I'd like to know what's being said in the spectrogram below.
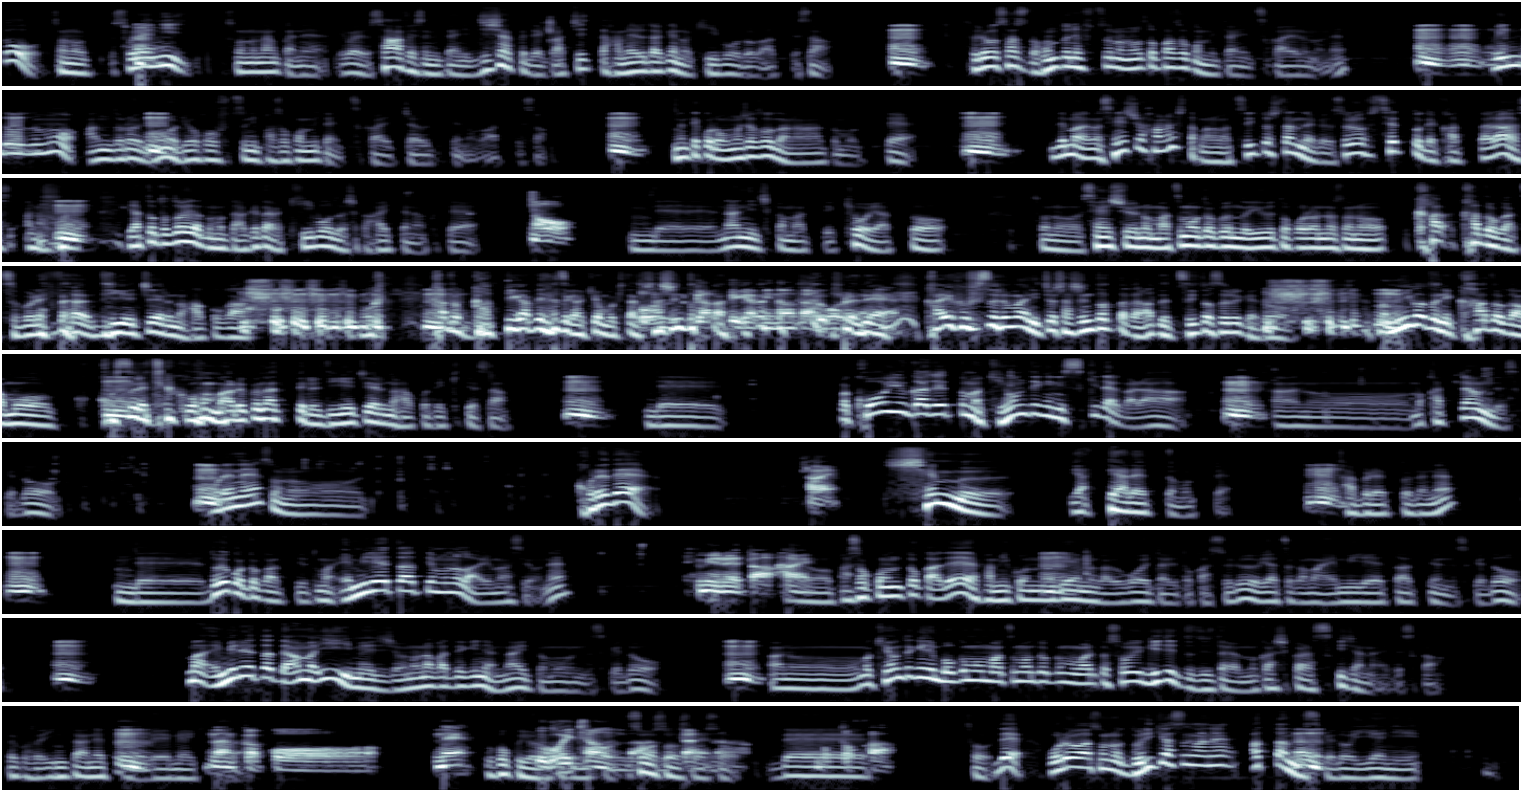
と、その、それに、そのなんかね、いわゆるサーフェスみたいに磁石でガチってはめるだけのキーボードがあってさ、うん。それを挿すと本当に普通のノートパソコンみたいに使えるのね。うん。うん。Windows も Android も両方普通にパソコンみたいに使えちゃうっていうのがあってさ。うん。なんてこれ面白そうだなと思って。うん。で、まあ、まあ先週話したかな、まあ、ツイートしたんだけど、それをセットで買ったら、あの、うんやっと届いたと思って開けたらキーボードしか入ってなくて。おうんで、何日か待って、今日やっと、その、先週の松本くんの言うところの、その、か、角が潰れた DHL の箱が、角ガッピガピのやつが今日も来た写真撮った。ガッピガピの段ボーこれルねね、開封する前に一応写真撮ったから後でツイートするけど、まあ見事に角がもう、こ擦れてこう丸くなってる DHL の箱で来てさ。うん。で、まあこういうガジェット、まあ基本的に好きだから、うん。あのーまあ買っちゃうんですけど、うん。俺ね、その、これで、はい。シェンムやってやれって思って、うん。タブレットでね。うん。で、どういうことかっていうと、まあエミュレーターっていうものがありますよね。エミュレーター。はい。あのパソコンとかでファミコンのゲームが動いたりとかするやつがまあエミュレーターって言うんですけど、うん。まあエミュレーターってあんまいいイメージ世の中的にはないと思うんですけど、うん。あのーまあ基本的に僕も松本くんも割とそういう技術自体は昔から好きじゃないですか。それこそインターネットの黎明期から。なんかこう、ね。動くよ動いちゃうんだそうそうそうそう。で、とか。そう。で、俺はそのドリキャスがね、あったんですけど、家に。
